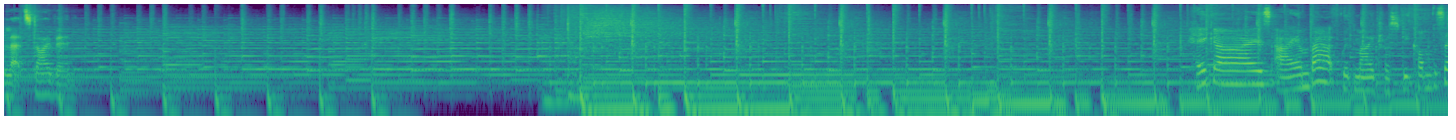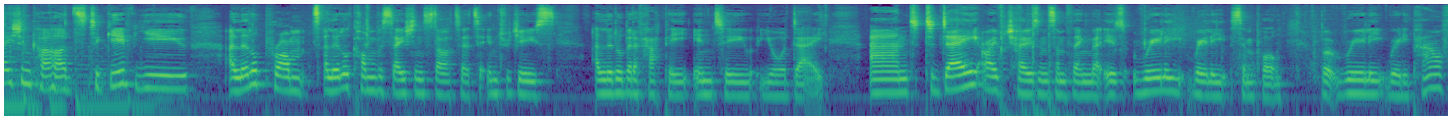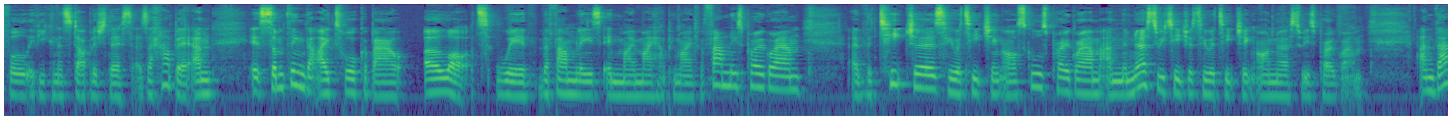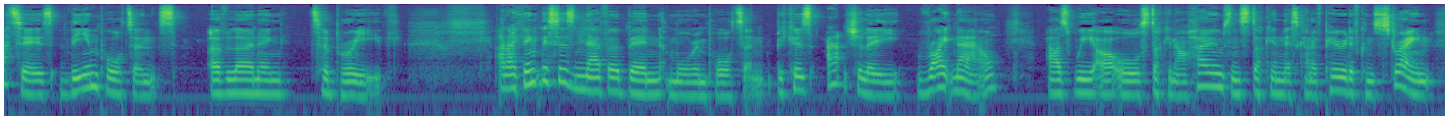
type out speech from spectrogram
Let's dive in. Hey guys, I am back with my trusty conversation cards to give you a little prompt, a little conversation starter to introduce a little bit of happy into your day. And today I've chosen something that is really, really simple, but really, really powerful if you can establish this as a habit. And it's something that I talk about a lot with the families in my My Happy Mind for Families program, uh, the teachers who are teaching our schools program, and the nursery teachers who are teaching our nurseries program. And that is the importance of learning to breathe. And I think this has never been more important because actually, right now, as we are all stuck in our homes and stuck in this kind of period of constraint,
